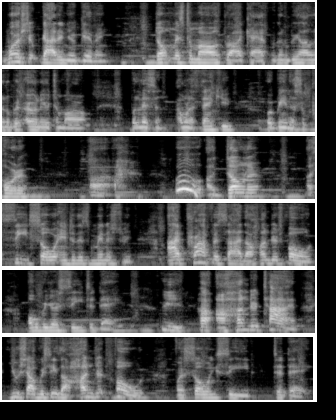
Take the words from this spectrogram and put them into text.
worship God in your giving. Don't miss tomorrow's broadcast. We're going to be on a little bit earlier tomorrow. But listen, I want to thank you for being a supporter, uh, woo, a donor, a seed sower into this ministry. I prophesy the hundredfold over your seed today. A hundred times you shall receive the hundredfold for sowing seed today.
